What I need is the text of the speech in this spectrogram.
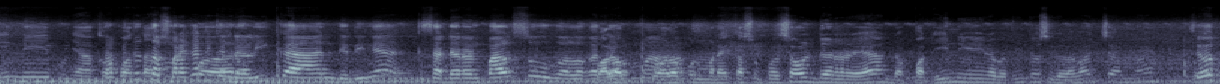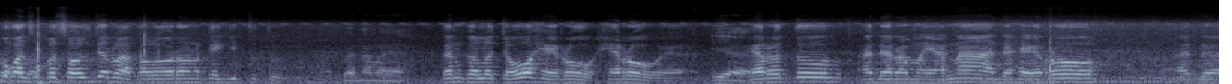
ini punya Tapi kekuatan tetap mereka super. dikendalikan, jadinya kesadaran palsu kalau kata walaupun, Mas. walaupun mereka super soldier ya dapat ini dapat itu segala macam ya Coba bukan super soldier lah kalau orang kayak gitu tuh. apa namanya kan kalau cowok hero hero ya Iya. hero tuh ada Ramayana ada hero ada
